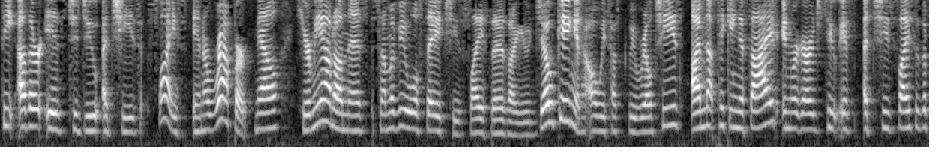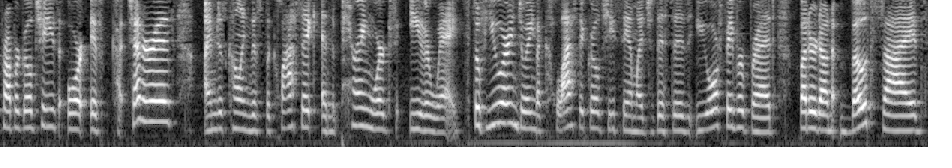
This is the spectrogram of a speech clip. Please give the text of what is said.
The other is to do a cheese slice in a wrapper. Now, hear me out on this. Some of you will say cheese slices. Are you joking? It always has to be real cheese. I'm not picking a side in regards to if a cheese slice is a proper grilled cheese or if cut cheddar is. I'm just calling this the classic, and the pairing works either way. So, if you are enjoying the classic grilled cheese sandwich, this is your favorite bread, buttered on both sides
